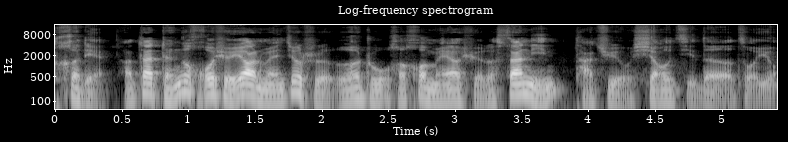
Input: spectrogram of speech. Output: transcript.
特点啊，在整个活血药里面，就是鹅竹和后面要学的三苓，它具有消积的作用。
